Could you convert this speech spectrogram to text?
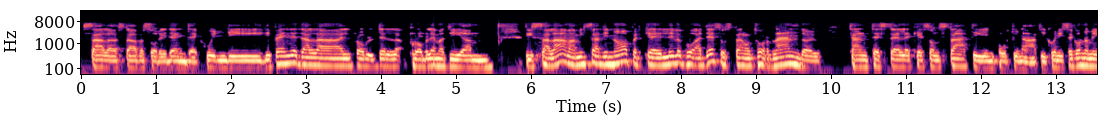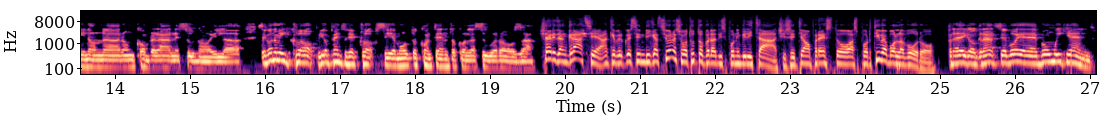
Salah stava sorridente, quindi dipende dal pro- problema di, um, di Salah, ma mi sa di no perché il Liverpool adesso stanno tornando tante stelle che sono stati infortunati quindi secondo me non, non comprerà nessuno il secondo me Klopp io penso che Klopp sia molto contento con la sua rosa. Sheridan grazie anche per questa indicazione soprattutto per la disponibilità. Ci sentiamo presto a Sportiva e buon lavoro. Prego grazie a voi e buon weekend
